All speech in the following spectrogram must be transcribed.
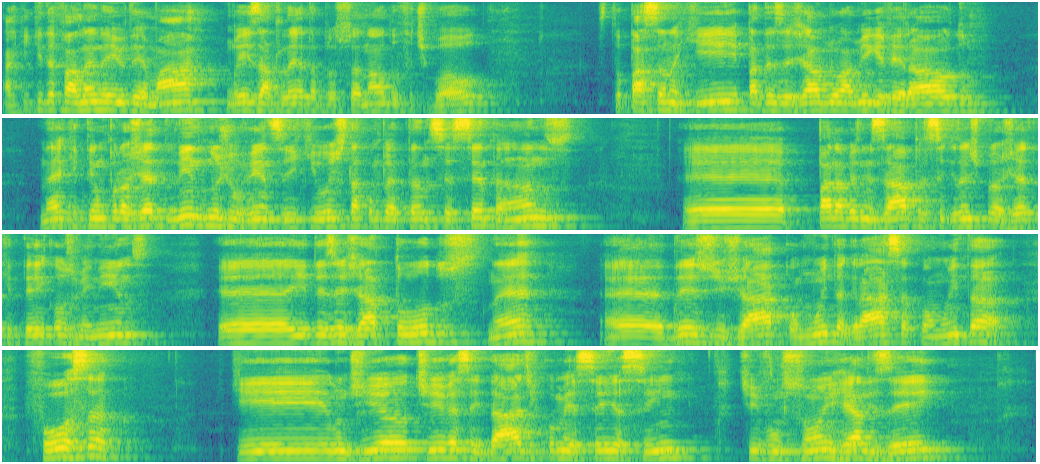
Aqui quem está falando é o Demar, um ex-atleta profissional do futebol. Estou passando aqui para desejar ao meu amigo Everaldo, né, que tem um projeto lindo no Juventus aí, que hoje está completando 60 anos é, parabenizar por esse grande projeto que tem com os meninos é, e desejar a todos, né, é, desde já, com muita graça, com muita força, que um dia eu tive essa idade, comecei assim, tive um sonho, realizei.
